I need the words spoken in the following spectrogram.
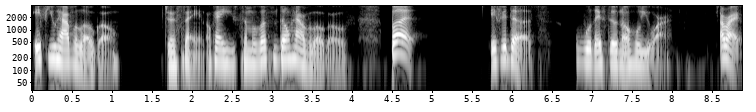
If you have a logo. Just saying. Okay. Some of us don't have logos. But if it does, will they still know who you are? All right.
